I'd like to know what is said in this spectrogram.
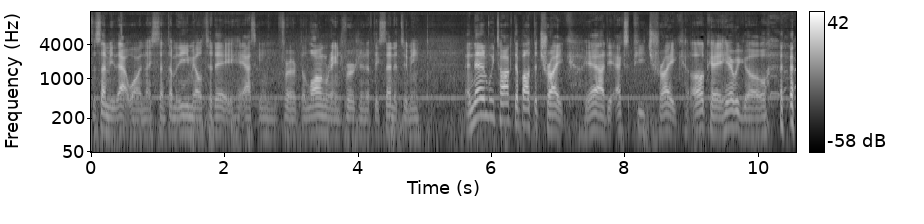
to send me that one. I sent them an email today asking for the long range version if they send it to me. And then we talked about the trike. Yeah, the XP trike. Okay, here we go.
